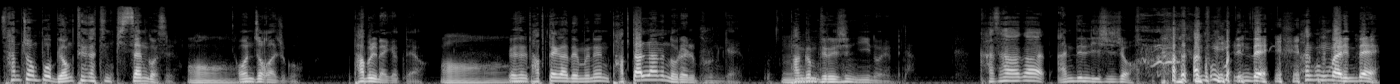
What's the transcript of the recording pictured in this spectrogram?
삼천포 명태 같은 비싼 것을 어. 얹어가지고 밥을 먹였대요. 어. 그래서 밥 때가 되면은 밥 달라는 노래를 부르는 게 방금 음. 들으신 이 노래입니다. 가사가 안 들리시죠? 한국말인데 한국말인데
